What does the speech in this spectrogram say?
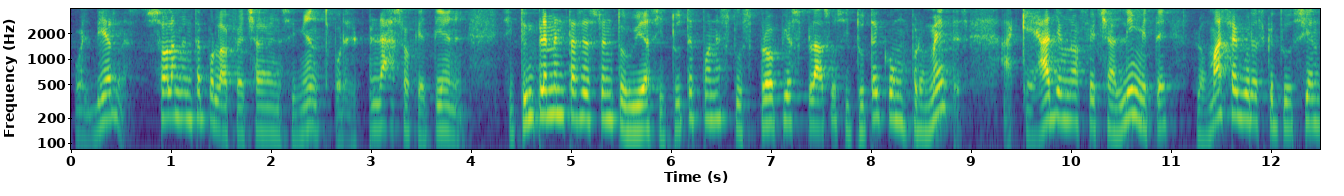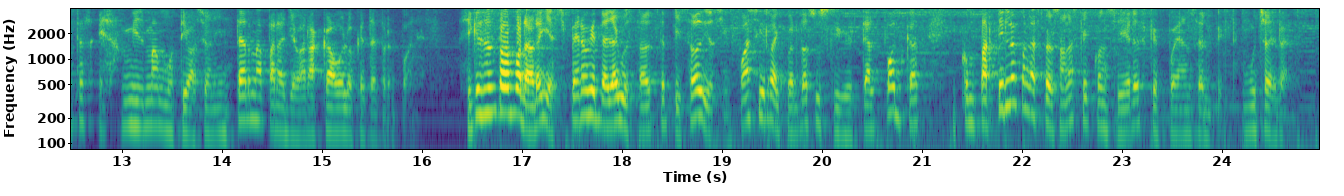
o el viernes, solamente por la fecha de vencimiento, por el plazo que tienen. Si tú implementas esto en tu vida, si tú te pones tus propios plazos, si tú te comprometes a que haya una fecha límite, lo más seguro es que tú sientas esa misma motivación interna para llevar a cabo lo que te propones. Así que eso es todo por ahora y espero que te haya gustado este episodio. Si fue así, recuerda suscribirte al podcast y compartirlo con las personas que consideres que puedan servirte. Muchas gracias.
